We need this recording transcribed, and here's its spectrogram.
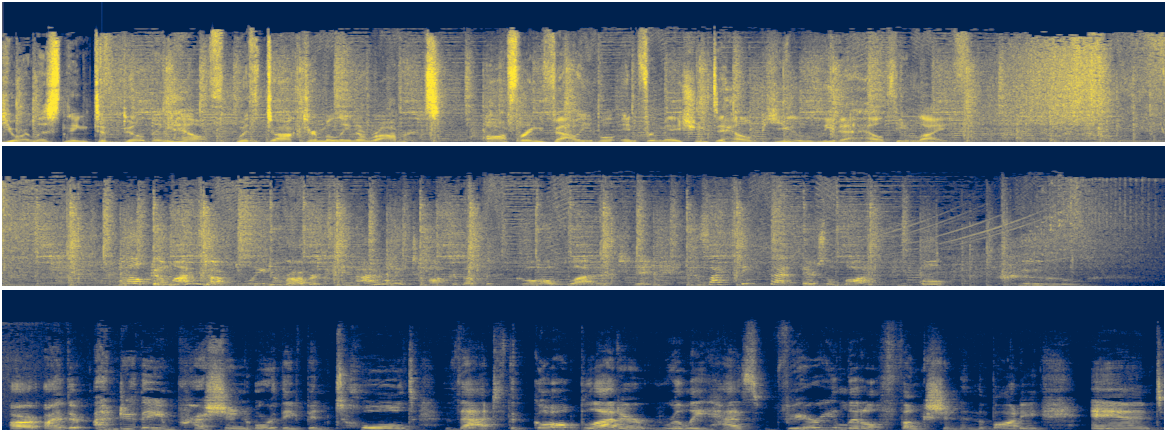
You're listening to Building Health with Dr. Melina Roberts, offering valuable information to help you lead a healthy life. Welcome, I'm Dr. Melina Roberts, and I want to talk about the gallbladder today because I think that there's a lot of people who are either under the impression or they've been told that the gallbladder really has very little function in the body and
